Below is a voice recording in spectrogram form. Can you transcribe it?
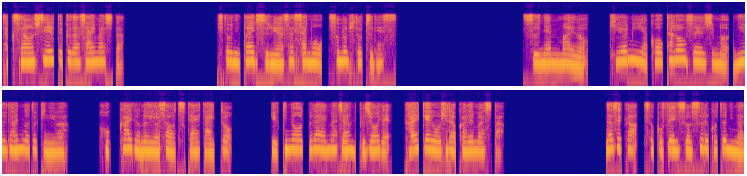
たくさん教えてくださいました。人に対する優しさもその一つです。数年前の清宮幸太郎選手の入団の時には、北海道の良さを伝えたいと、雪の裏山ジャンプ場で会見を開かれました。なぜかそこで演奏することになっ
